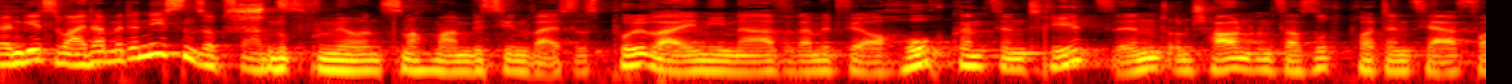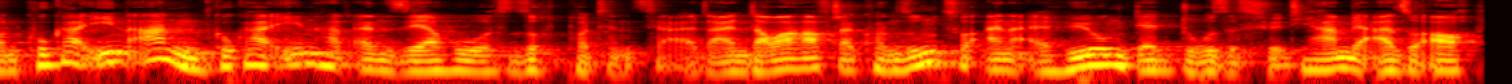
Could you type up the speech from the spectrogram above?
Dann geht's weiter mit der nächsten Substanz. Schnupfen wir uns noch mal ein bisschen weißes Pulver in die Nase, damit wir auch hoch konzentriert sind und schauen uns das Suchtpotenzial von Kokain an. Kokain hat ein sehr hohes Suchtpotenzial, da ein dauerhafter Konsum zu einer Erhöhung der Dosis führt. Hier haben wir also auch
